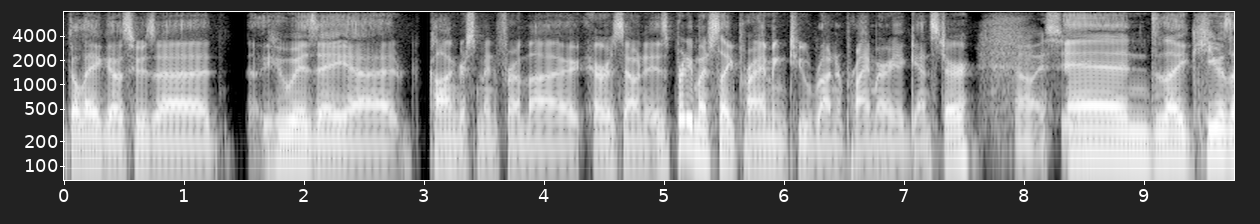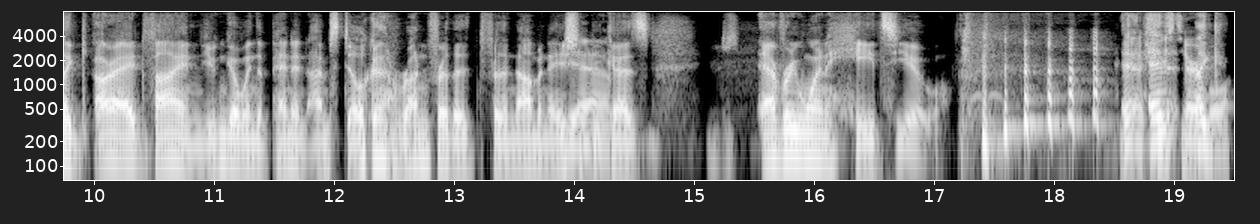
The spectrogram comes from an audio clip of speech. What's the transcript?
Gallegos, who's a who is a uh, congressman from uh, Arizona, is pretty much like priming to run a primary against her, Oh, I see. and like he was like, "All right, fine, you can go independent. I'm still gonna run for the for the nomination Yeah. because everyone hates you." yeah, and, she's like, terrible.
